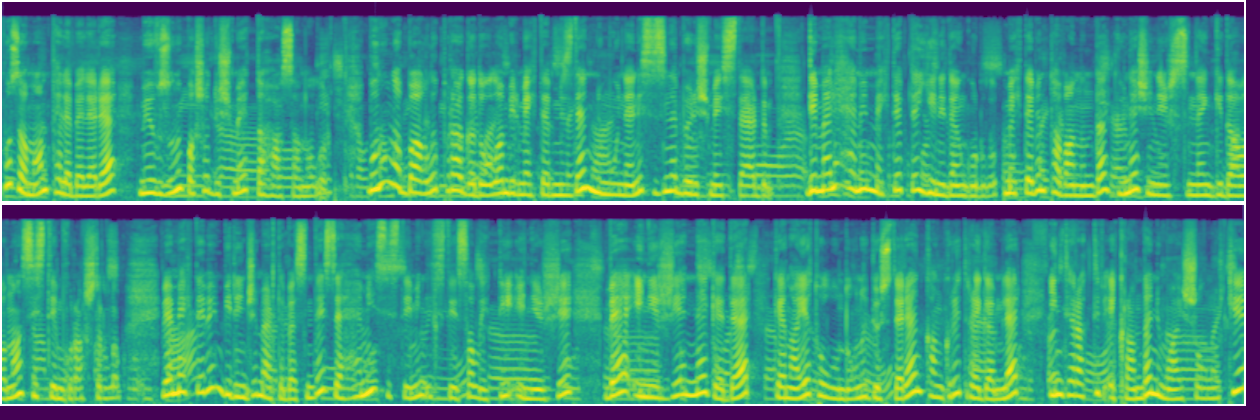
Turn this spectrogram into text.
bu zaman tələbələrə mövzunu başa düşmək daha asan olur. Bununla bağlı Praqada olan bir məktəbimizdən nümunəni sizinlə bölüşmək istərdim. Deməli, həmin məktəb də yenidən qurulub. Məktəbin tavanında günəş enerjisindən qidalanan sistem quraşdırılıb və məktəbin birinci mərtəbəsində isə həmin sistemin istehsal etdiyi enerji və enerjiyə nə qədər qənaət olunduğunu göstərən konkret rəqəmlər interaktiv ekranda nümayiş olunur ki,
